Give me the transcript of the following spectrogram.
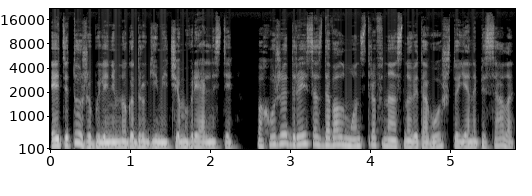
Эти тоже были немного другими, чем в реальности. Похоже, Дрей создавал монстров на основе того, что я написала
